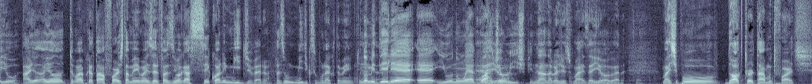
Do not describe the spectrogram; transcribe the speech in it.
Io. Aí, eu, teve uma época que eu tava forte também, mas ele fazia um HC com a mid, velho. Fazia um mid com esse boneco também. O nome dele é, é Io, não é É Guardian Io. Wisp, né? Não, não é Guardian Wisp mais, é Io Tá. agora. Tá. Mas, tipo, Doctor tá muito forte.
